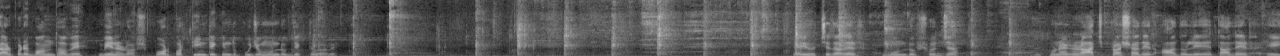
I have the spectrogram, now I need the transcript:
তারপরে বান্ধবে বেনারস। পরপর তিনটে কিন্তু পুজো মণ্ডপ দেখতে পাবে। এই হচ্ছে তাদের মণ্ডপ সজ্জা। কোনো এক রাজপ্রাসাদের আদলে তাদের এই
